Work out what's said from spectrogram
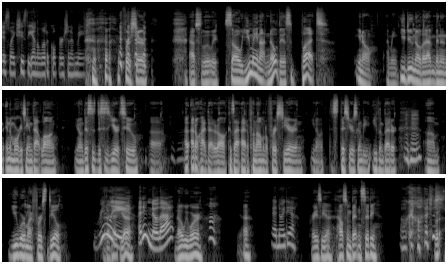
Is like she's the analytical version of me. for sure. Absolutely. So you may not know this, but you know, I mean, you do know that I haven't been in, in the mortgage game that long. You know, this is this is year two. Uh, I, I don't hide that at all because I, I had a phenomenal first year, and you know, this this year is going to be even better. hmm Um, you were my first deal. Really? yeah. I didn't know that. No, we were. Huh. Yeah, I had no idea. crazy. Yeah, house in Benton City. Oh gosh. But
